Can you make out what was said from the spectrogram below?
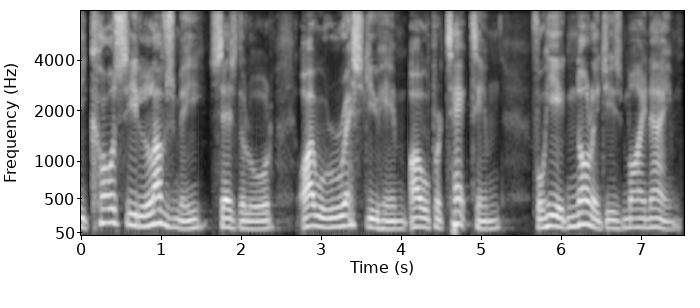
Because he loves me, says the Lord, I will rescue him, I will protect him, for he acknowledges my name.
